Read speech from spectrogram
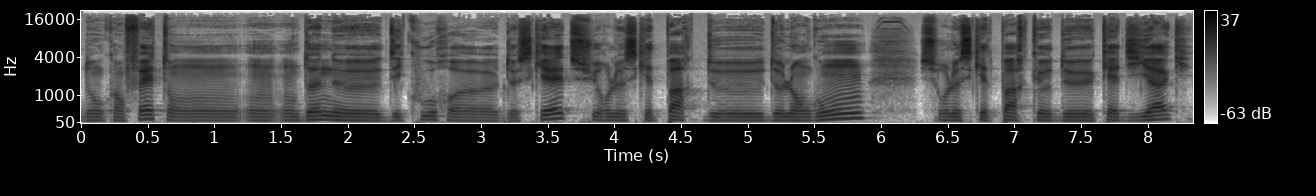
Donc en fait, on, donne euh, des cours euh, de skate sur le skatepark de, de Langon, sur le skatepark de Cadillac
